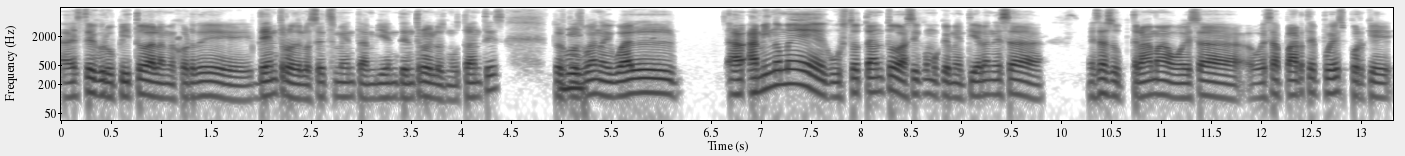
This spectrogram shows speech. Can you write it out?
A, este grupito a lo mejor de dentro de los X-Men también, dentro de los mutantes. Pero pues bueno, igual a, mí no me gustó tanto así como que metieran esa, esa subtrama o esa, o esa parte, pues, porque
